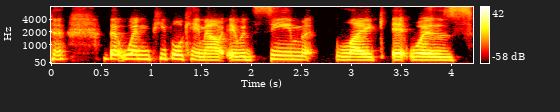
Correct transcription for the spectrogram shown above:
that when people came out, it would seem like it was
